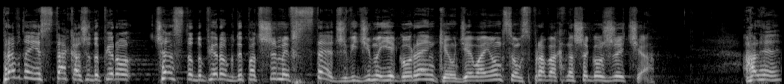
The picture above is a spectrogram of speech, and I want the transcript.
Prawda jest taka, że dopiero często dopiero gdy patrzymy wstecz, widzimy Jego rękę działającą w sprawach naszego życia. Ale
